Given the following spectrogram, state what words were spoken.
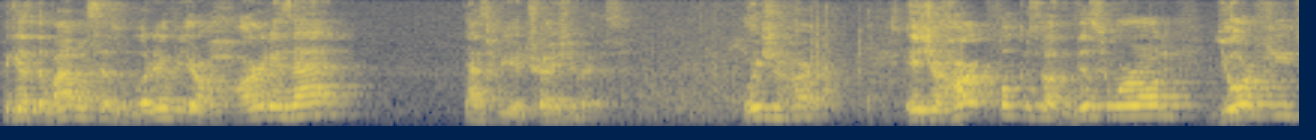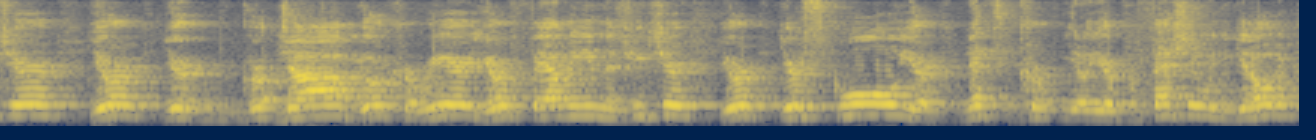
Because the Bible says, whatever your heart is at, that's where your treasure is. Where's your heart? Is your heart focused on this world, your future, your your job, your career, your family in the future, your your school, your next you know your profession when you get older?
